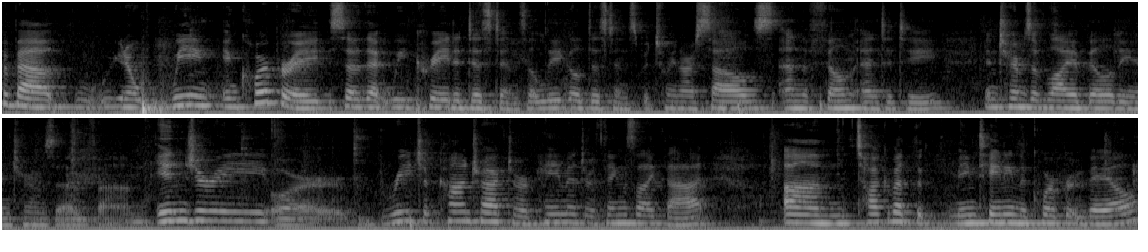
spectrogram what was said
about, you know, we incorporate so that we create a distance, a legal distance between ourselves and the film entity in terms of liability, in terms of um, injury or breach of contract or payment or things like that. Um, talk about the maintaining the corporate veil,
